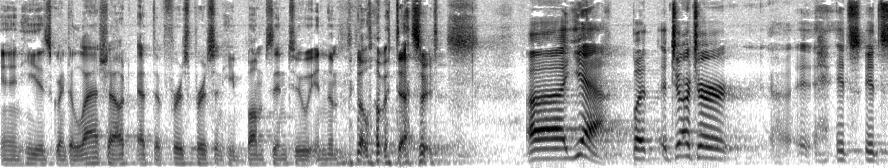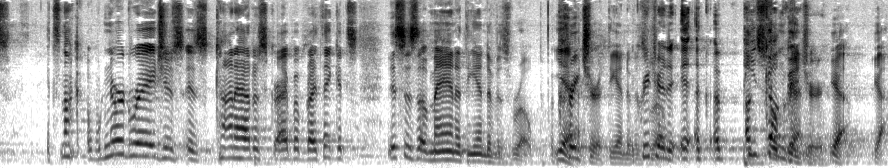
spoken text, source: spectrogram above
and he is going to lash out at the first person he bumps into in the middle of a desert? Uh, yeah, but Jar Jar, uh, it's it's it's not nerd rage is, is kind of how to describe it, but I think it's this is a man at the end of his rope, a Yeah. creature at the end of A his creature, rope, a, a peaceful Gungan. creature. Yeah, yeah.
